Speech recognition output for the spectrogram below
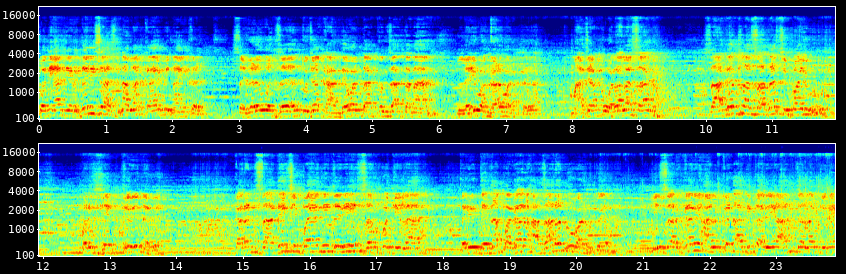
पण या निर्दयी शासनाला काय बी नाही कळ सगळं वजन तुझ्या खांद्यावर टाकून जाताना लय वंगाळ वाटत माझ्या पोराला सांग साध्यातला साधा शिपाई हो पण शेतकरी नव्हे. कारण साधे शिपायांनी जरी संप केला तरी त्याचा पगार हजारानं वाढतोय. ही सरकारी हलकट अधिकारी आज त्याला किने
